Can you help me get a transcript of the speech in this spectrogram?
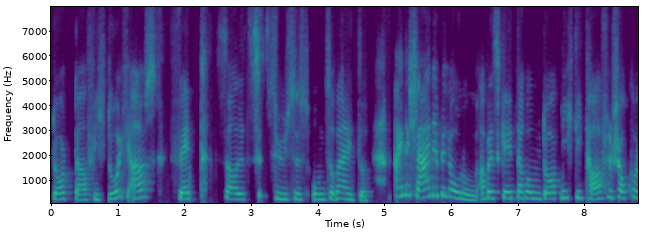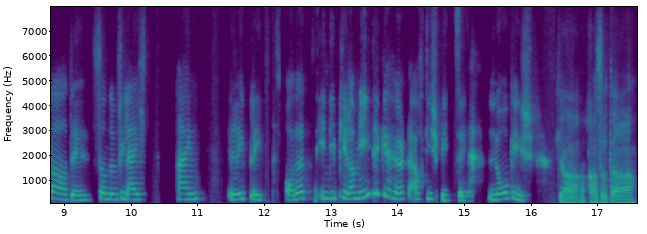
dort darf ich durchaus Fett, Salz, Süßes und so weiter. Eine kleine Belohnung, aber es geht darum, dort nicht die Tafel Schokolade, sondern vielleicht ein Ribli. Oder in die Pyramide gehört auch die Spitze. Logisch. Ja, also da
